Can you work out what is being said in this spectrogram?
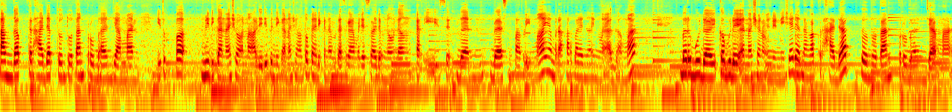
tanggap terhadap tuntutan perubahan zaman. Itu pendidikan nasional. Jadi pendidikan nasional itu pendidikan yang berdasarkan Pancasila dan Undang-Undang RI 1945 yang berakar pada nilai-nilai agama, berbudaya kebudayaan nasional Indonesia dan tanggap terhadap tuntutan perubahan zaman.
